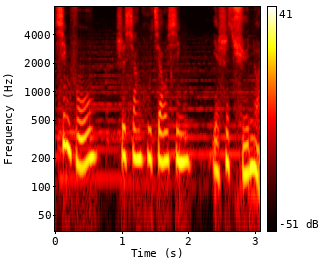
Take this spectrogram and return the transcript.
幸福是相互交心，也是取暖。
